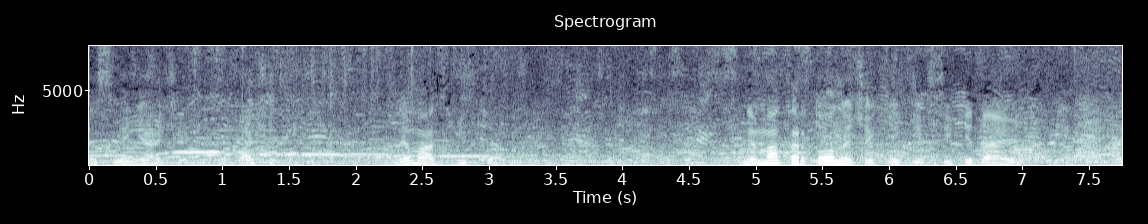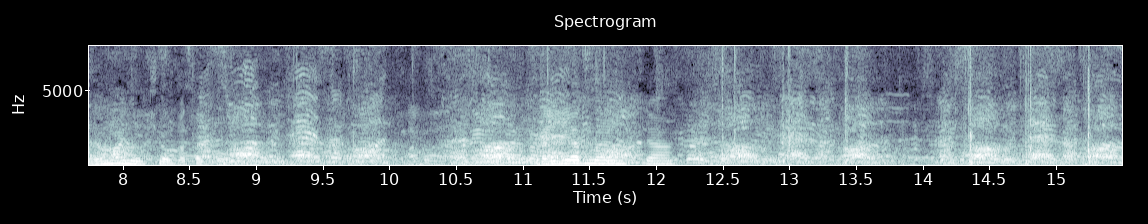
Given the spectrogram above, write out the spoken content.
не свинячі. Бачите? Нема сміття. Нема картоночок, які всі кидають. Нема нічого такого. Приєднуємося. Скасовуйте закон!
